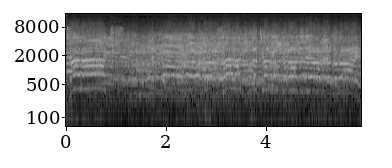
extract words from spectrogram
Silence! Silence for the General Commanding the Army of the Rhine!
